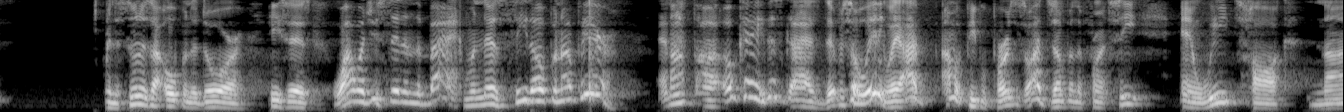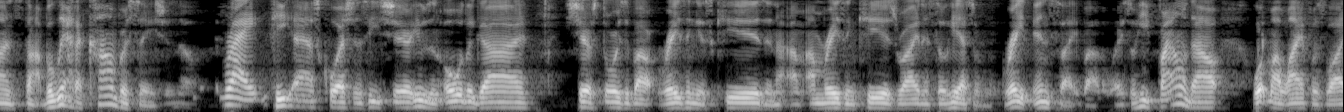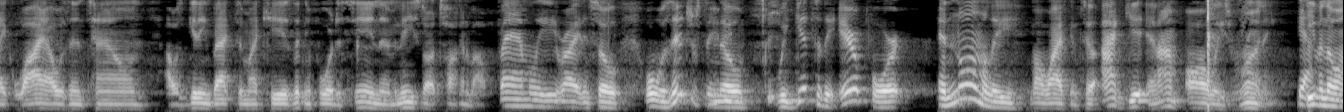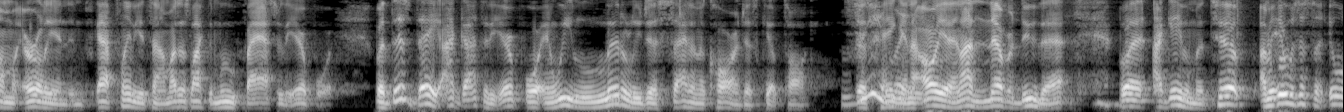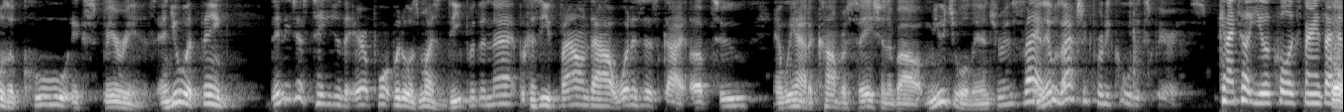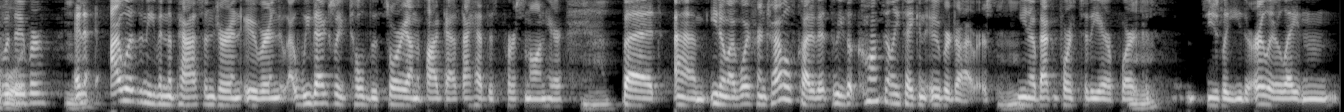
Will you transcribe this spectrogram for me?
And as soon as I open the door, he says, Why would you sit in the back when there's a seat open up here? And I thought, okay, this guy is different. So anyway, I, I'm a people person, so I jump in the front seat and we talk nonstop. But we had a conversation though. Right. He asked questions. He shared. He was an older guy. Shared stories about raising his kids, and I'm, I'm raising kids, right? And so he had some great insight, by the way. So he found out what my life was like, why I was in town. I was getting back to my kids, looking forward to seeing them. And then he started talking about family, right? And so what was interesting though, we get to the airport and normally, my wife can tell I get and I'm always running. Yeah. Even though I'm early and, and, got plenty of time, I just like to move fast through the airport. But this day, I got to the airport and we literally just sat in the car and just kept talking. Just really? hanging out. Oh yeah, and I never do that. But I gave him a tip. I mean, it was just a, it was a cool experience. And you would think didn't he just take you to the airport? But it was much deeper than that because he found out what is this guy up to, and we had a conversation about mutual interests, right. and it was actually a pretty cool experience. Can I tell you a cool experience I Go had with it. Uber? Mm-hmm. And I wasn't even the passenger in Uber, and we've actually told the story on the podcast. I had this person on here, mm-hmm. but um, you know, my boyfriend travels quite a bit, so he's constantly taking Uber drivers, mm-hmm. you know, back and forth to the airport because mm-hmm. it's usually either early or late, and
